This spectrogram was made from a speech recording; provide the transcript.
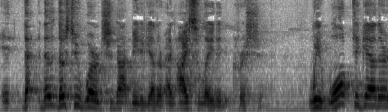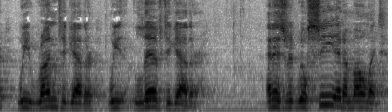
it, that, those two words should not be together, an isolated Christian. We walk together, we run together, we live together. And as we'll see in a moment,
